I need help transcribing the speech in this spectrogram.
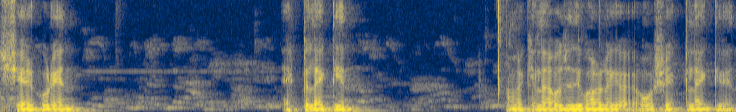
শেয়ার করেন। একটা লাইক দিন। আমার খেলা আবার যদি ভালো লাগে, অবশ্যই একটা লাইক দিবেন।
